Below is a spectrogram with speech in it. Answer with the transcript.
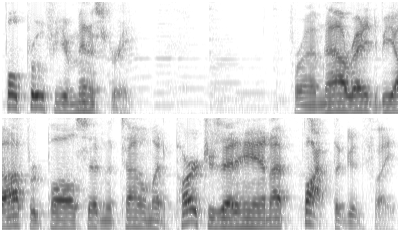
full proof of your ministry." For I am now ready to be offered, Paul said, in the time of my departure is at hand. I fought the good fight.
